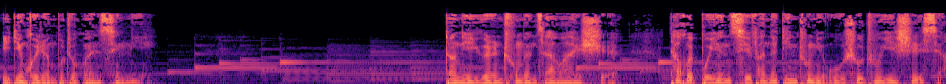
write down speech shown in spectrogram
一定会忍不住关心你。当你一个人出门在外时，他会不厌其烦的叮嘱你无数注意事项。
